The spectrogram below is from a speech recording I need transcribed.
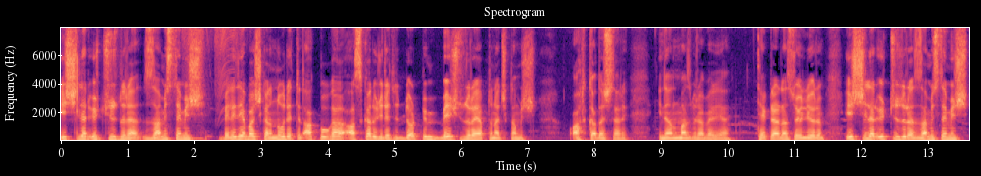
İşçiler 300 lira zam istemiş. Belediye Başkanı Nurettin Akbuğ'a asgari ücreti 4500 lira yaptığını açıklamış. Arkadaşlar inanılmaz bir haber ya. Tekrardan söylüyorum. İşçiler 300 lira zam istemiş.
